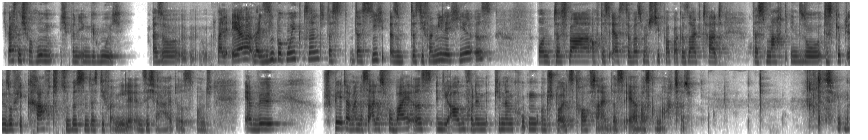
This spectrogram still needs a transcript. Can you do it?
ich weiß nicht warum, ich bin irgendwie ruhig. Also, weil er, weil sie beruhigt sind, dass, dass sie, also, dass die Familie hier ist. Und das war auch das erste, was mein Stiefpapa gesagt hat. Das macht ihn so, das gibt ihm so viel Kraft zu wissen, dass die Familie in Sicherheit ist. Und er will, später, wenn das alles vorbei ist, in die Augen von den Kindern gucken und stolz drauf sein, dass er was gemacht hat. Deswegen.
